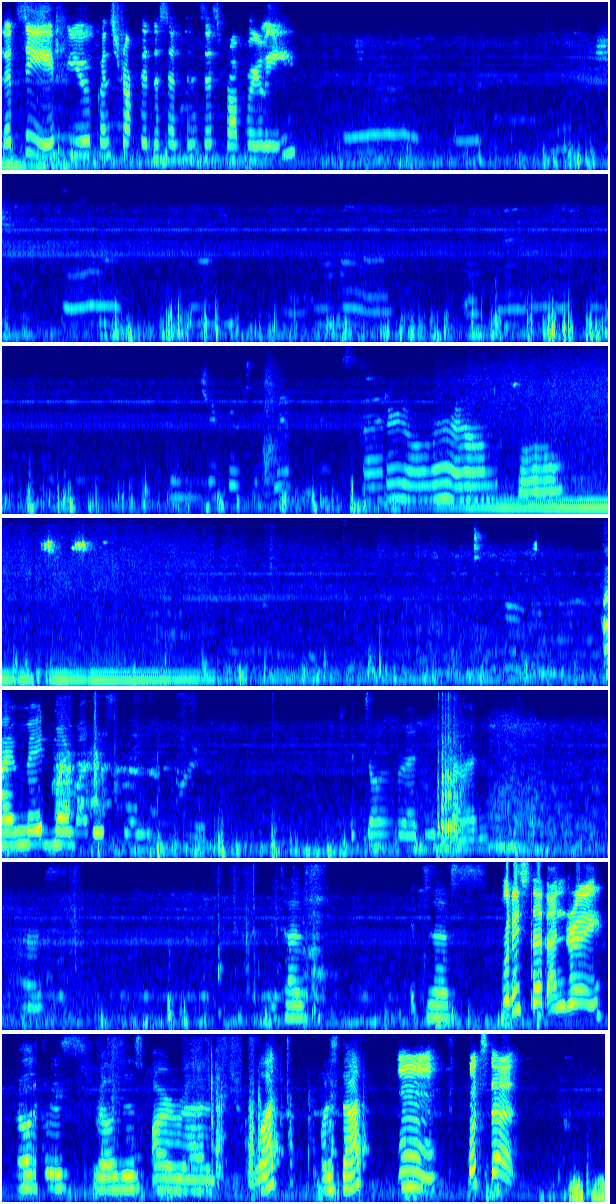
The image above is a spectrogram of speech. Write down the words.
Let's see if you constructed the sentences properly. Scattered all around the floor. I made my mother's day. It's already done. It has. It says What is that, Andre? roses. Roses are red. What? What is that? Mm. What's that?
